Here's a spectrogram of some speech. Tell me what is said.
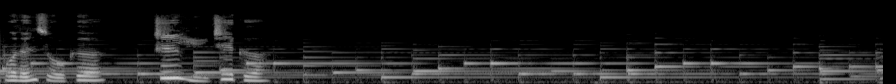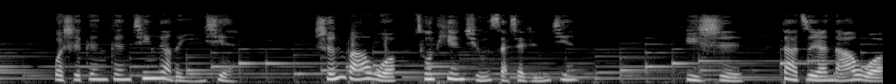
伯伦组歌《知雨之歌》。我是根根晶亮的银线，神把我从天穹撒下人间，于是大自然拿我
